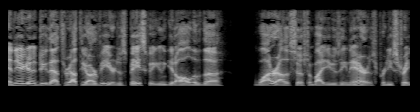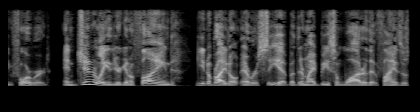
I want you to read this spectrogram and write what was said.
And you're going to do that throughout the RV. You're just basically going to get all of the water out of the system by using air It's pretty straightforward. And generally, you're going to find, you know, probably don't ever see it, but there might be some water that finds a,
